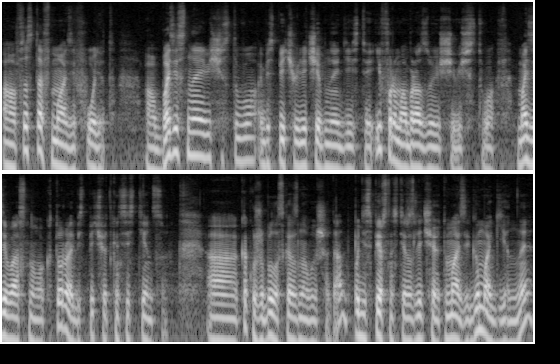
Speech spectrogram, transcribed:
В состав мази входят а, базисное вещество, обеспечивая лечебное действие, и формообразующее вещество, мазевая основа, которая обеспечивает консистенцию. А, как уже было сказано выше, да, по дисперсности различают мази гомогенные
